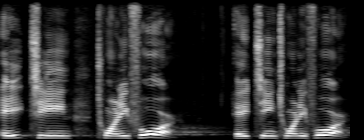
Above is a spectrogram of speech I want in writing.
18 24. 18 24.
